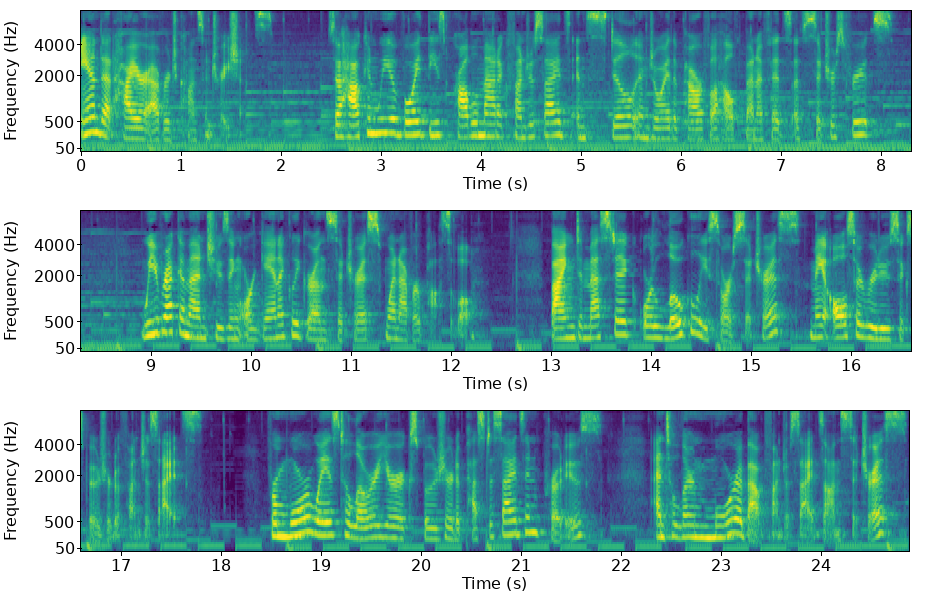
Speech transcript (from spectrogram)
and at higher average concentrations. So how can we avoid these problematic fungicides and still enjoy the powerful health benefits of citrus fruits? We recommend choosing organically grown citrus whenever possible. Buying domestic or locally sourced citrus may also reduce exposure to fungicides. For more ways to lower your exposure to pesticides in produce, and to learn more about fungicides on citrus,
